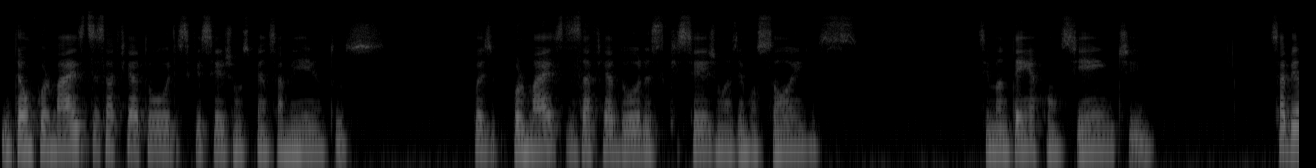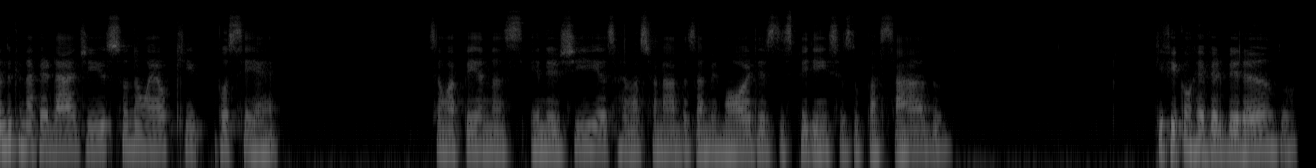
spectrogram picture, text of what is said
Então, por mais desafiadores que sejam os pensamentos, pois por mais desafiadoras que sejam as emoções, se mantenha consciente, sabendo que na verdade isso não é o que você é. São apenas energias relacionadas a memórias de experiências do passado que ficam reverberando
